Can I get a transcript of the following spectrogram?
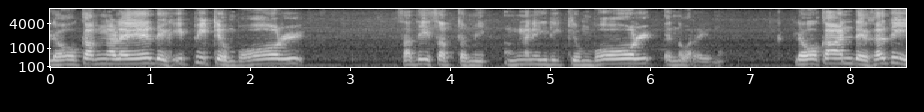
ലോകങ്ങളെ ദഹിപ്പിക്കുമ്പോൾ സതീസപ്തമി അങ്ങനെ ഇരിക്കുമ്പോൾ എന്ന് പറയുന്നു. ലോകാൻ ദഹതി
